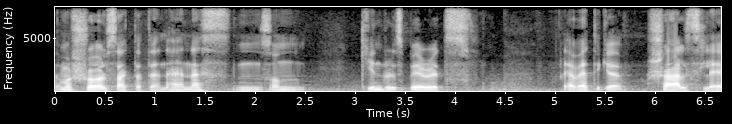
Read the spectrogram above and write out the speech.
De har sjøl sagt at den er nesten sånn Kindred Spirits Jeg vet ikke. Sjelslig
